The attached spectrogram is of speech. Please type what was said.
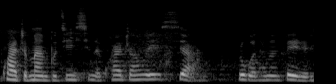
挂着漫不经心的夸张微笑。如果他们被人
